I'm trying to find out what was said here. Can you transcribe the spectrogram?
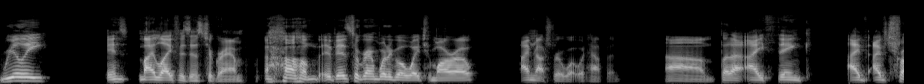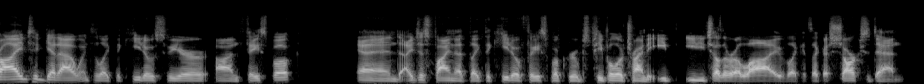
really, in, my life is Instagram. Um, if Instagram were to go away tomorrow, I'm not sure what would happen. Um, but I, I think I've I've tried to get out into like the keto sphere on Facebook and I just find that like the keto Facebook groups, people are trying to eat eat each other alive. Like it's like a shark's den.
